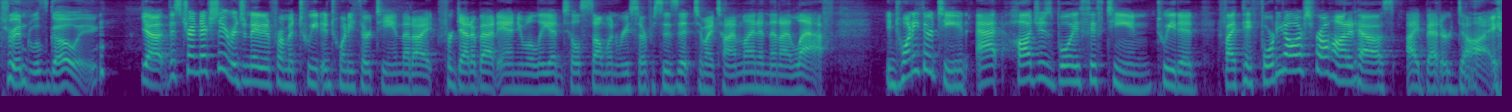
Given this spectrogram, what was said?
trend was going. Yeah, this trend actually originated from a tweet in 2013 that I forget about annually until someone resurfaces it to my timeline and then I laugh. In 2013, at HodgesBoy15 tweeted, If I pay $40 for a haunted house, I better die.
